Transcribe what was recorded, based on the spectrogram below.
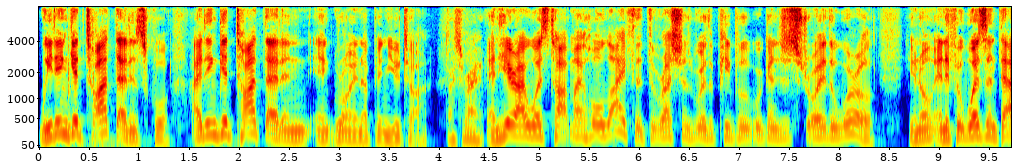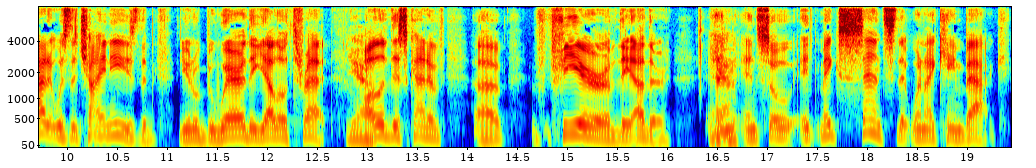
We didn't get taught that in school I didn't get taught that in, in growing up in Utah That's right. and here I was taught my whole life that the Russians were the people that were going to destroy the world, you know. And if it wasn't that, it was the Chinese. The you know, beware the yellow threat. Yeah. All of this kind of uh, fear of the other, and Yeah. and so it makes sense that when I came back,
